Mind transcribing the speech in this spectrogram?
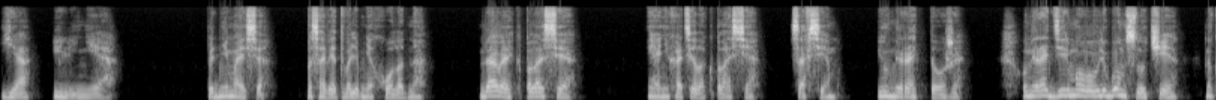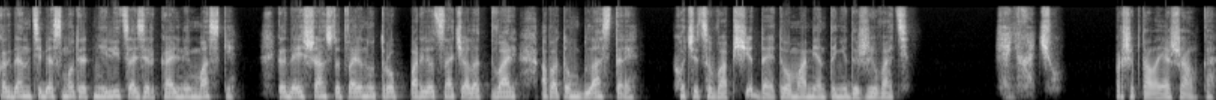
я и Линия. «Поднимайся», — посоветовали мне холодно. «Давай к полосе». Я не хотела к полосе. Совсем. И умирать тоже. Умирать дерьмово в любом случае, но когда на тебя смотрят не лица, а зеркальные маски, когда есть шанс, что твое нутро порвет сначала тварь, а потом бластеры, хочется вообще до этого момента не доживать. «Я не хочу», — прошептала я жалко.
